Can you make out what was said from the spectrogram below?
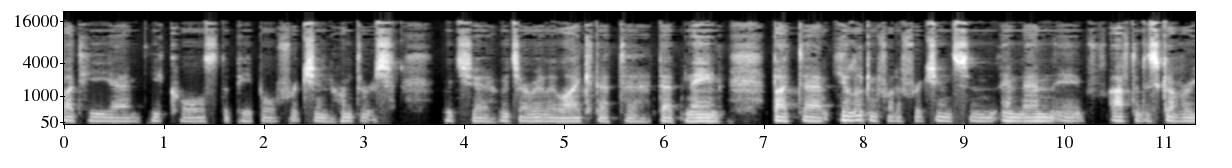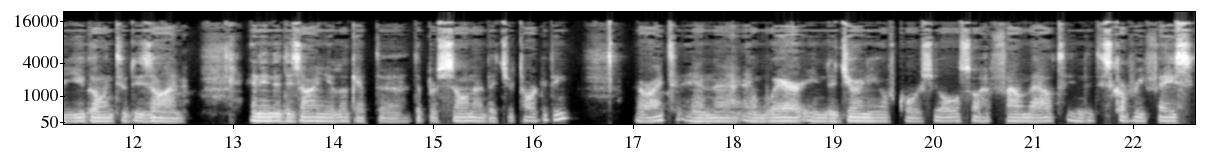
but he, uh, he calls the people friction hunters, which, uh, which I really like that, uh, that name. But, uh, you're looking for the frictions and, and then after discovery, you go into design. And in the design, you look at the, the persona that you're targeting all right and uh, and where in the journey of course you also have found out in the discovery phase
